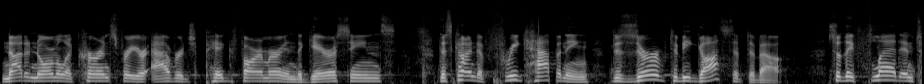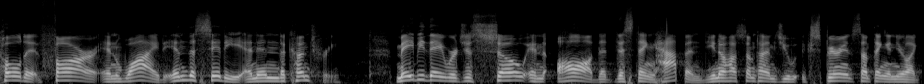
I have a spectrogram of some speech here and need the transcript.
not a normal occurrence for your average pig farmer in the Gerasenes. This kind of freak happening deserved to be gossiped about. So they fled and told it far and wide in the city and in the country. Maybe they were just so in awe that this thing happened. You know how sometimes you experience something and you're like,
